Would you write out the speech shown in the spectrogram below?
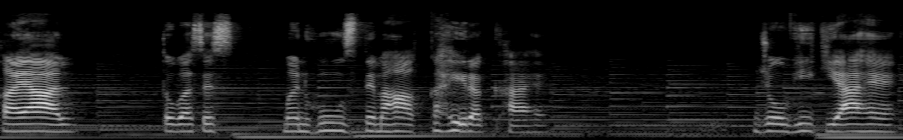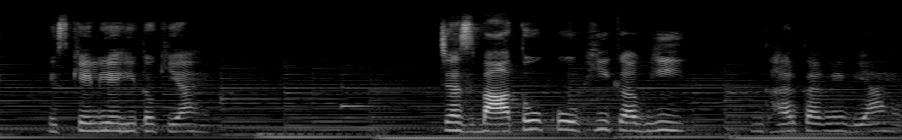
ख्याल तो बस इस मनहूस दिमाग का ही रखा है। जो भी किया है, इसके लिए ही तो किया है। जज्बातों को भी कभी घर करने दिया है।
